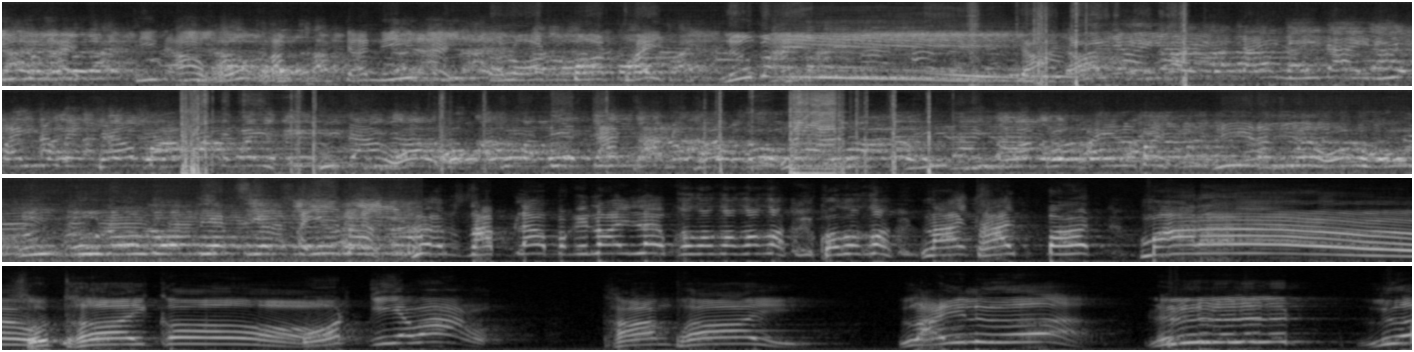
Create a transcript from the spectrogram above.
หงหรือไม่ได้ทีดาวหงส์ครับจะหนีได้ตลอดปลอดภัยหรือไม่ได้ได้ได้ได้หนีได้หนีไปทำเป็นแถวมามาไปที่ดาวหัวหกขบวนเรียกจันทร์นกเขาหนีได้ตลอดปลอดภัยหรือไม่นี่ลังเมืองหัวหงคือกูโดนโดนเบียดเสียดสีมาเริ่มสับแล้วปากน้อยเริ่มก็ก็ก็ก็ก็ก็ก็นายท้ายเปิดมาแล้วสุดท้ายก็โบดเกียร์ว่างทางพายไหลเรือเรือ เรือ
